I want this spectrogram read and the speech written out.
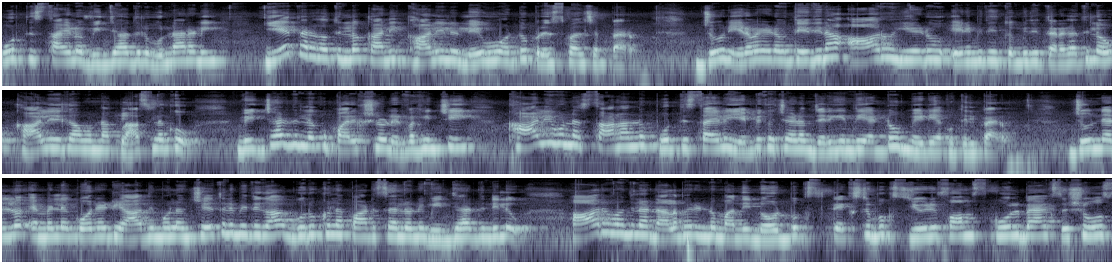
పూర్తి స్థాయిలో విద్యార్థులు ఉన్నారని ఏ తరగతుల్లో కానీ ఖాళీలు లేవు అంటూ ప్రిన్సిపాల్ చెప్పారు. జూన్ ఇరవై ఏడవ తేదీన ఆరు ఏడు ఎనిమిది తొమ్మిది తరగతిలో ఖాళీగా ఉన్న క్లాసులకు విద్యార్థులకు పరీక్షలు నిర్వహించి ఖాళీ ఉన్న స్థానాలను పూర్తి స్థాయిలో ఎంపిక చేయడం జరిగింది అంటూ మీడియాకు తెలిపారు. జూన్ నెలలో ఎమ్మెల్యే కోనేటి ఆదిమూలం చేతుల మీదుగా గురుకుల పాఠశాలలోని విద్యార్థినిలు ఆరు వందల నలభై రెండు మంది notebooks text books uniform school bags shoes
